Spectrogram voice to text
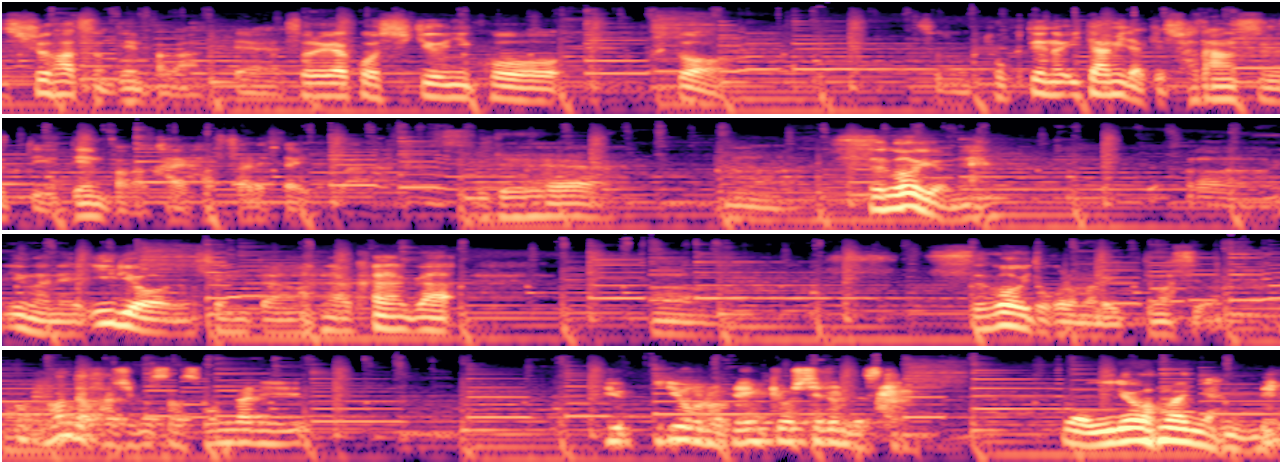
周波数の電波があってそれがこう子宮にこう行くと特定の痛みだけ遮断するっていう電波が開発されたりとか、すげえ。うん、すごいよね、うん、今ね医療の先端はなかなか、うん、すごいところまで行ってますよなんではじめさんそんなに医医療の勉強してるんですか？いや医療マニアなんで。医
